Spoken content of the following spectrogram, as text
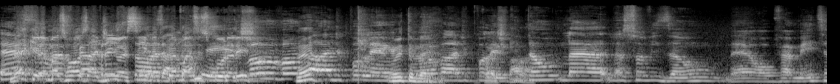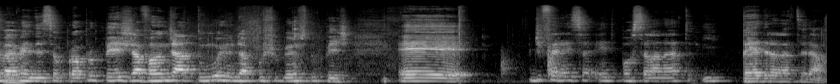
Né? Que ele é mais rosadinho assim, vai ficando mais escuro ali. Vamos vamos né? falar de polêmica. Muito bem. Vamos falar de polêmica. Então, na, na sua visão, né, obviamente, você vai é. vender seu próprio peixe. Já falando de atum, a gente já puxa o gancho do peixe. É, diferença entre porcelanato e pedra natural.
